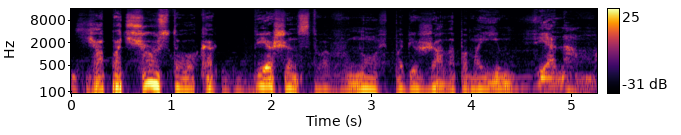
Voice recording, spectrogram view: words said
Я почувствовал, как бешенство вновь побежало по моим венам.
